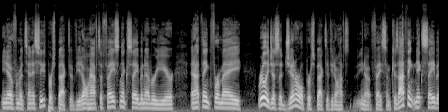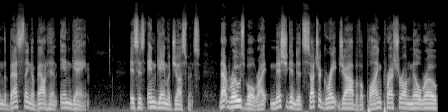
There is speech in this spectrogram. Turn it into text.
you know, from a Tennessee perspective, you don't have to face Nick Saban every year, and I think from a really just a general perspective, you don't have to, you know, face him because I think Nick Saban, the best thing about him in game is his in-game adjustments. That Rose Bowl, right? Michigan did such a great job of applying pressure on Milroe.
